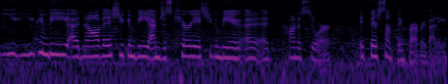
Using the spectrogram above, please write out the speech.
you, you can be a novice you can be i'm just curious you can be a, a, a connoisseur it, there's something for everybody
